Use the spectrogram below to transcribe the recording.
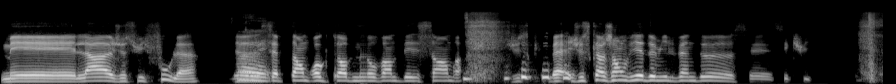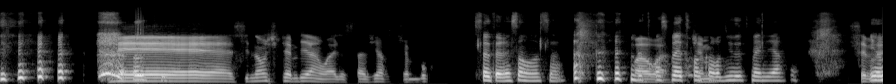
Mais là, je suis full. Hein. Septembre, octobre, novembre, décembre, ben, jusqu'à janvier 2022, c'est cuit. Mais sinon, j'aime bien, ouais, les stagiaires, j'aime beaucoup. C'est intéressant, hein, ça, de transmettre encore d'une autre manière. C'est vrai.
